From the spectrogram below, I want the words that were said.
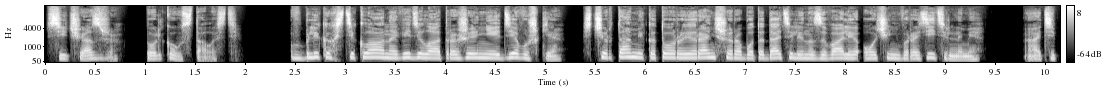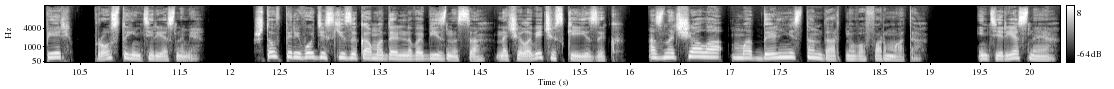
Сейчас же только усталость. В бликах стекла она видела отражение девушки с чертами, которые раньше работодатели называли очень выразительными, а теперь просто интересными. Что в переводе с языка модельного бизнеса на человеческий язык означало «модель нестандартного формата». Интересная,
